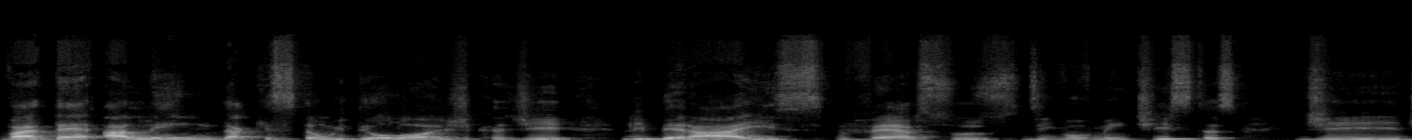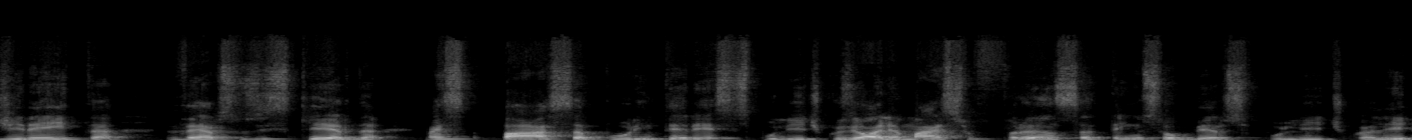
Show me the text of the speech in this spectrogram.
vai até além da questão ideológica de liberais versus desenvolvimentistas, de direita versus esquerda, mas passa por interesses políticos. E olha, Márcio França tem o seu berço político ali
